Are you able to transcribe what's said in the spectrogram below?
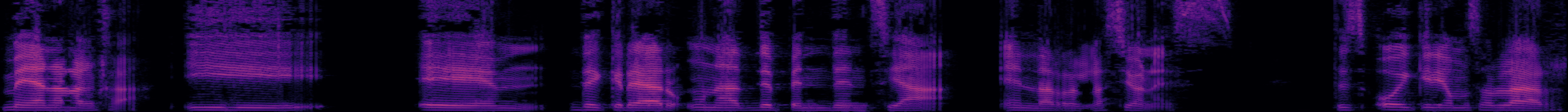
media naranja y em, de crear una dependencia en las relaciones. Entonces, hoy queríamos hablar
